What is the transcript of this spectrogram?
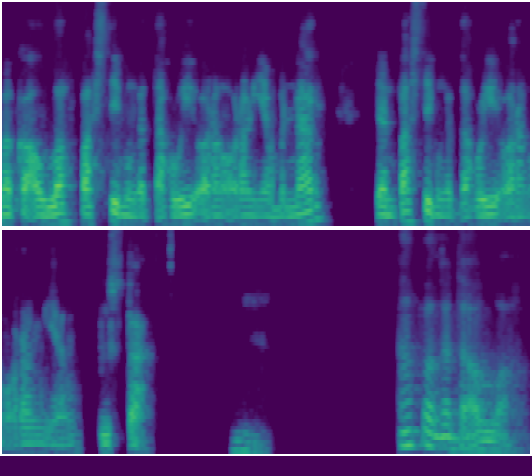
Maka Allah pasti mengetahui orang-orang yang benar dan pasti mengetahui orang-orang yang dusta. Apa kata Allah?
